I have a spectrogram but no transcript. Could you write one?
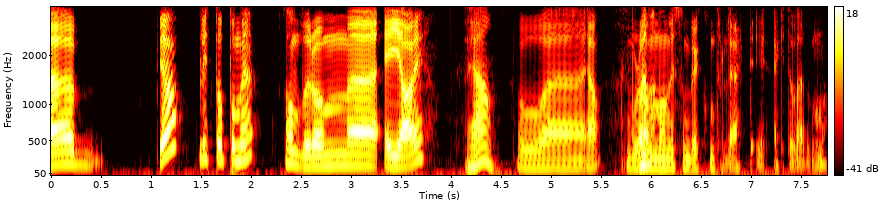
eh, ja, litt opp og ned. Det handler om eh, AI Ja, og eh, ja, hvordan Men- man liksom blir kontrollert i ekte verden. Da.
